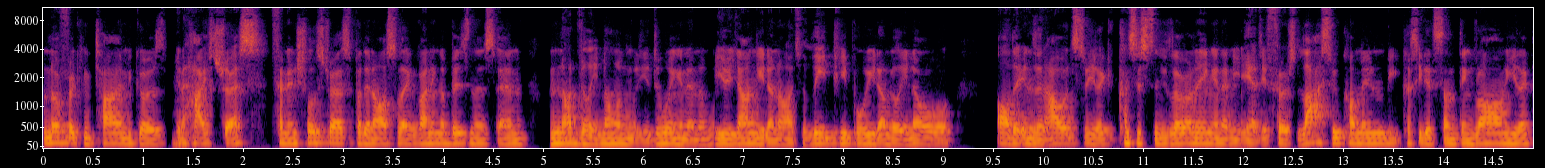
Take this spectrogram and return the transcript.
no freaking time because in high stress, financial stress, but then also like running a business and not really knowing what you're doing. And then you're young, you don't know how to lead people, you don't really know all the ins and outs. So you're like consistently learning. And then you had your first lawsuit come in because he did something wrong. You like,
